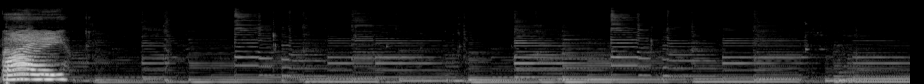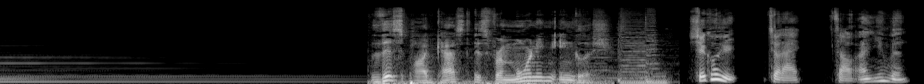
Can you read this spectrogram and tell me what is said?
Bye. This podcast is from Morning English. 学口语就来早安英文。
